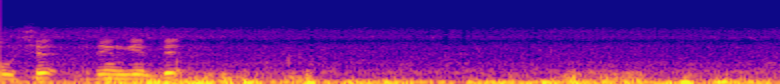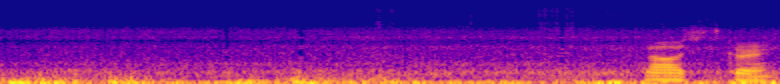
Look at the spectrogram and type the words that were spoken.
Oh shit, I think I'm getting bit. No, it's just current.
